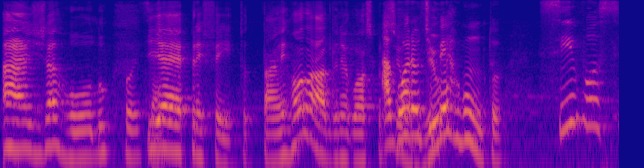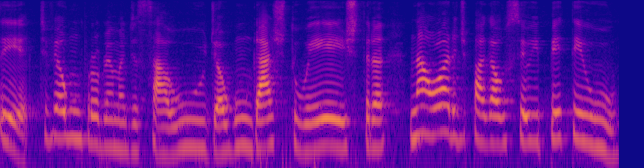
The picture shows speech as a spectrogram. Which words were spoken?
Haja rolo. Pois e é. é, prefeito, tá enrolado o negócio para Agora senhor, eu te viu? pergunto, se você tiver algum problema de saúde, algum gasto extra, na hora de pagar o seu IPTU,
